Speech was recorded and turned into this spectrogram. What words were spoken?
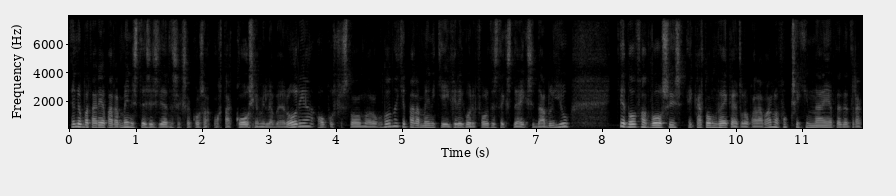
Ενώ η μπαταρία παραμένει στις 4600-800 mAh όπως και στο Honor 80 και παραμένει και η γρήγορη φόρτιση στα 66W. Και εδώ θα δώσεις 110 ευρώ παραπάνω αφού ξεκινάει από τα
